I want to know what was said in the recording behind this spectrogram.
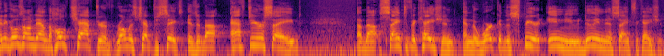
And it goes on down. The whole chapter of Romans chapter 6 is about after you're saved, about sanctification and the work of the Spirit in you doing this sanctification.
